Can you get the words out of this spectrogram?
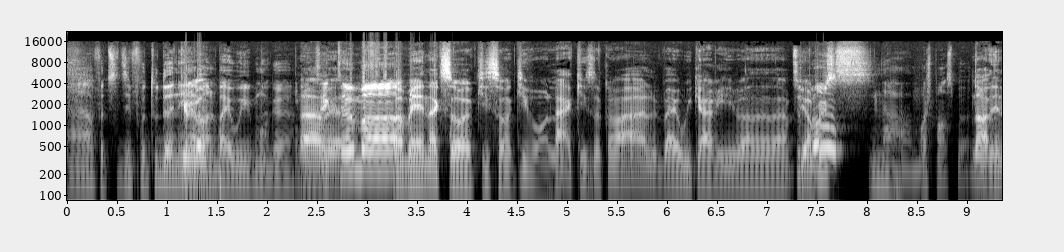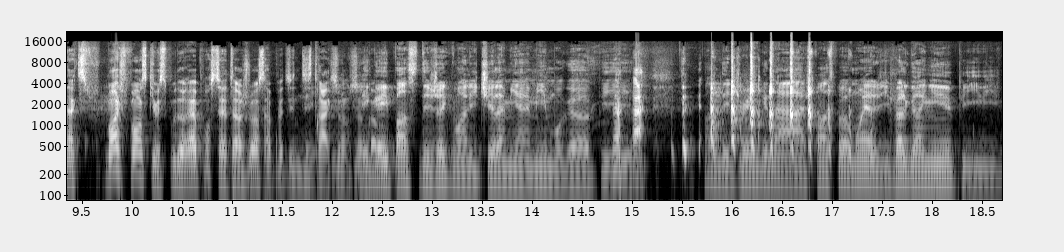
Ah, faut, tu dis, faut tout donner avant va- le bye week, mon gars. Ah, mais- Exactement. Ah, ben, il y en a qui, sont, qui, sont, qui vont là, qui sont comme, ah, le bye week arrive. tu Puis en plus, penses? Non, moi je pense pas. non, il y en a qui- moi, je pense que pour de vrai, pour certains joueurs, ça peut être une distraction. Les, ça, les comme- gars, ils pensent déjà qu'ils vont aller chill à Miami, mon gars, puis prendre des drinks. Nah, je pense pas. Moi, ils veulent gagner, puis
